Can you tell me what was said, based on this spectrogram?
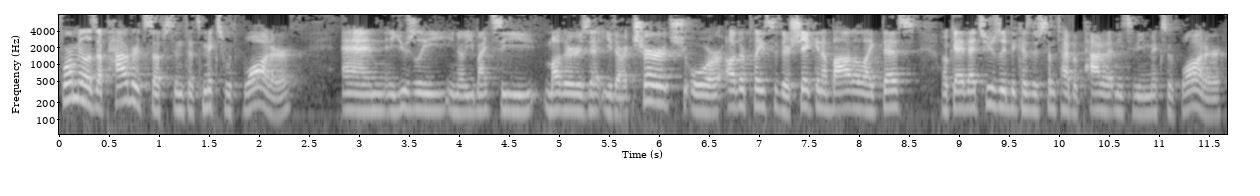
formula is a powdered substance that's mixed with water. And usually, you know, you might see mothers at either a church or other places, they're shaking a bottle like this. Okay, that's usually because there's some type of powder that needs to be mixed with water.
